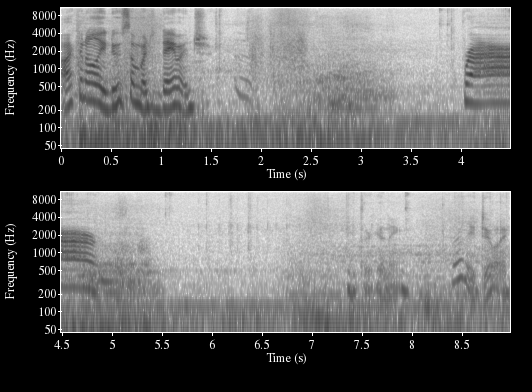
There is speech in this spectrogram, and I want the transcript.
I can only do so much damage. Rawr! What they're getting. What are they doing?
